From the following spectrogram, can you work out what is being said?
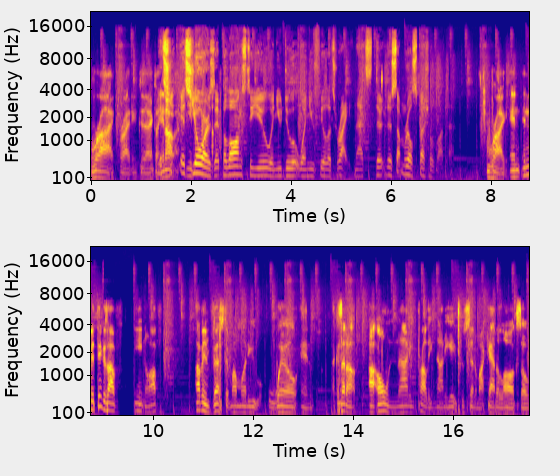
Right, right, exactly. It's, and I, it's you know, yours. It belongs to you, and you do it when you feel it's right. And that's there, there's something real special about that. Right, and and the thing is, I've you know I've I've invested my money well, and like I said, I I own ninety probably ninety eight percent of my catalog, so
